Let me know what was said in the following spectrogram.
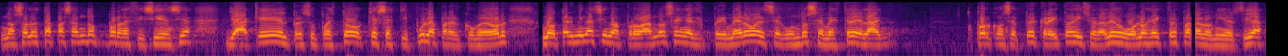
no solo está pasando por deficiencia, ya que el presupuesto que se estipula para el comedor no termina sino aprobándose en el primero o el segundo semestre del año por concepto de créditos adicionales o bonos extras para la universidad,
